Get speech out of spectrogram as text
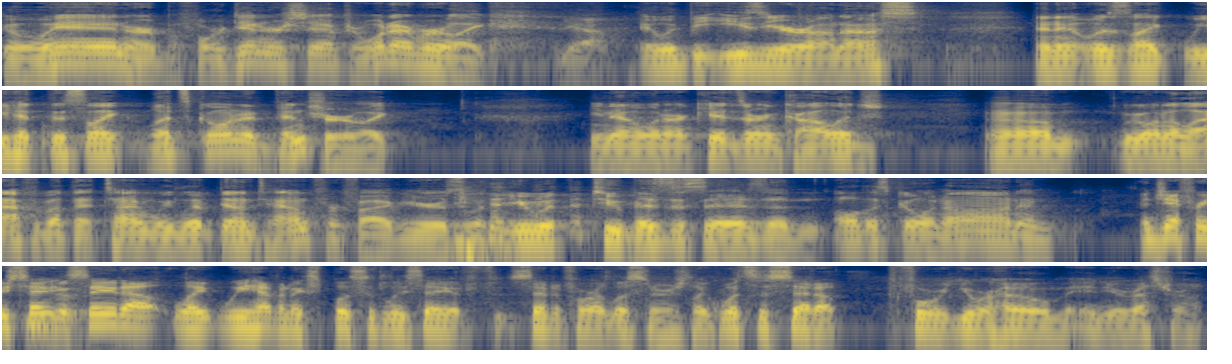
go in or before dinner shift or whatever. Like, Yeah. it would be easier on us. And it was like we hit this like let's go on an adventure. Like, you know, when our kids are in college, um, we want to laugh about that time we lived downtown for five years with you with two businesses and all this going on and. And Jeffrey, say say it out like we haven't explicitly say it said it for our listeners. Like, what's the setup for your home and your restaurant?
